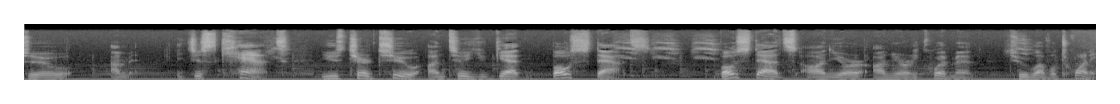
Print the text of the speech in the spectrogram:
to, I'm just can't use tier 2 until you get both stats, both stats on your on your equipment to level 20.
